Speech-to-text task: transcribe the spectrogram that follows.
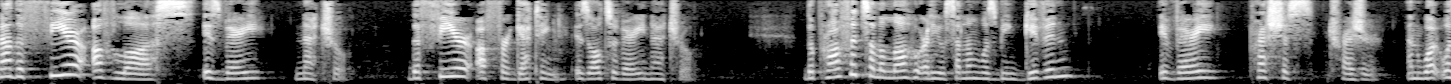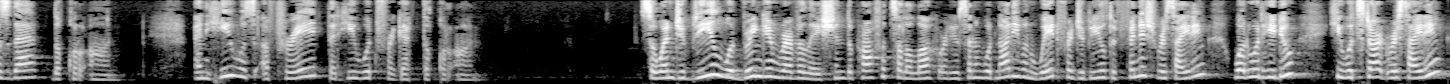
Now the fear of loss is very natural. The fear of forgetting is also very natural. The Prophet ﷺ was being given a very precious treasure. And what was that? The Quran. And he was afraid that he would forget the Quran. So when Jibreel would bring him revelation, the Prophet ﷺ would not even wait for Jibreel to finish reciting. What would he do? He would start reciting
